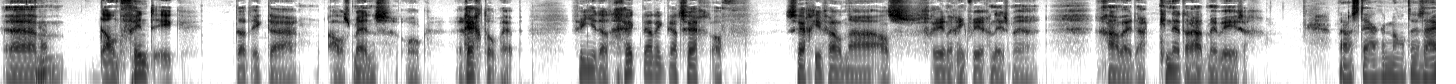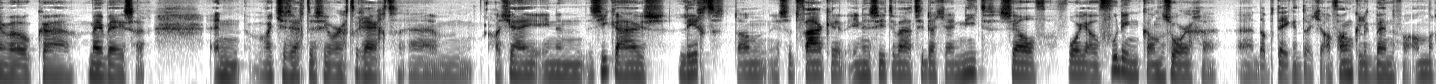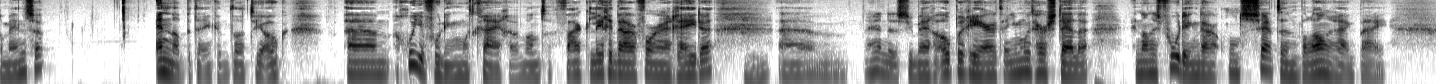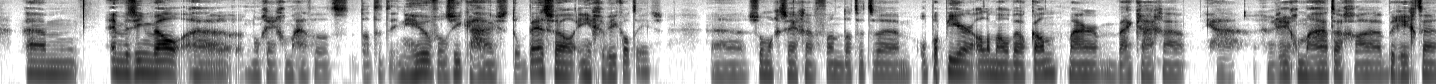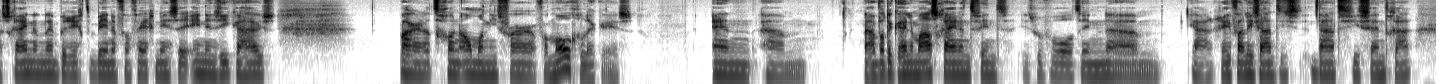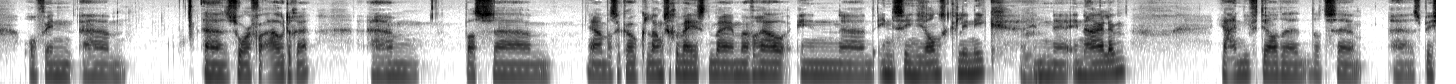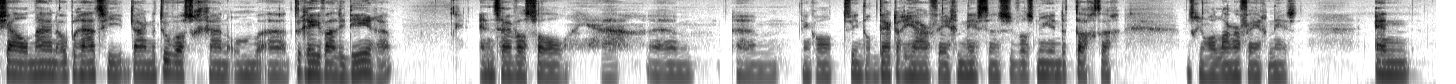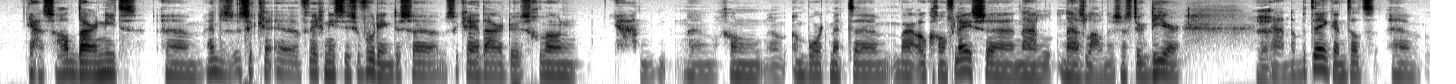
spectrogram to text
ehm, Ja. dan vind ik dat ik daar als mens ook recht op heb. Vind je dat gek dat ik dat zeg? Of zeg je van, nou, als vereniging veganisme gaan wij daar knetterhard mee bezig? Nou, sterker nog, daar zijn we ook eh, mee bezig. En wat je zegt is heel erg terecht. Ehm, als jij in een ziekenhuis ligt, dan is het vaak in een situatie dat jij niet zelf voor jouw voeding kan zorgen. Eh, dat betekent dat je afhankelijk bent van andere mensen. En dat betekent dat je ook ehm, goede voeding moet krijgen. Want vaak lig je daar voor een reden. Ehm, hè, dus je bent geopereerd en je moet herstellen. En dan is voeding daar ontzettend belangrijk bij. Ehm, en we zien wel eh, nog regelmatig dat, dat het in heel veel ziekenhuizen toch best wel ingewikkeld is. Eh, sommigen zeggen van dat het op papier allemaal wel kan, maar wij krijgen ja, regelmatig eh, berichten, schrijnende berichten binnen van veganisten in een ziekenhuis, waar dat gewoon allemaal niet voor, voor mogelijk is. En ehm, nou, wat ik helemaal schrijnend vind, is bijvoorbeeld in ehm, ja, revalidatiecentra of in ehm, eh, zorg voor ouderen. Pas ja, was ik ook langs geweest bij een mevrouw in, eh, in de Sint-Jans kliniek Mhm. in, eh, in Haarlem. Ja, en die vertelde dat ze speciaal na een operatie daar naartoe was gegaan om te revalideren. En zij was al, ja, ik denk al 20, 30 jaar veganist. En ze was nu in de 80, misschien wel langer veganist. En ja, ze had daar niet, ehm, hè, dus ze kreeg, eh, veganistische voeding. Dus eh, ze kreeg daar dus gewoon, ja, gewoon een- bord met, waar ook gewoon vlees eh na, naast lag. Dus een stuk dier. Ja. Ja, dat betekent dat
